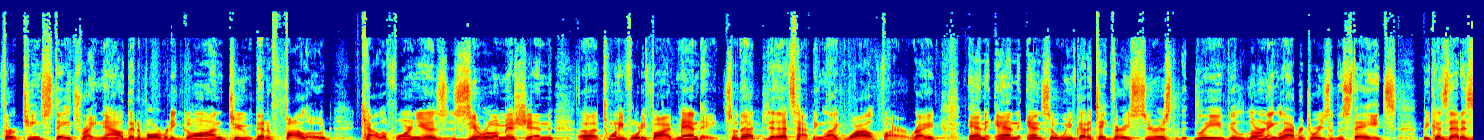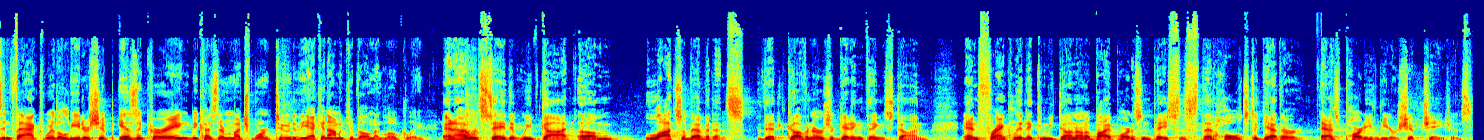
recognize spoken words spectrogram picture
13 states right now that have already gone that have followed California's zero emission uh, 2045 mandate. So that that's happening like wildfire, right? And and and so we've got to take very seriously the learning laboratories of the states because that is in fact where the leadership is occurring because they're much more attuned to the economic development locally. And I would say that we've got. Um, lots of evidence that governors are getting things done. And frankly, they can be done on a bipartisan basis that holds together as party leadership changes.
